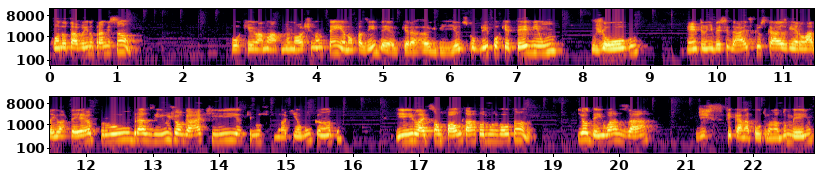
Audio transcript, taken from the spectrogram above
quando eu estava indo para a missão. Porque lá no, no, norte não tem, eu não fazia ideia do que era rugby. E eu descobri porque teve um jogo entre universidades que os caras vieram lá da Inglaterra pro Brasil jogar aqui, aqui, no, aqui em algum canto. E lá de São Paulo tava todo mundo voltando. E eu dei o azar de ficar na poltrona do meio.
